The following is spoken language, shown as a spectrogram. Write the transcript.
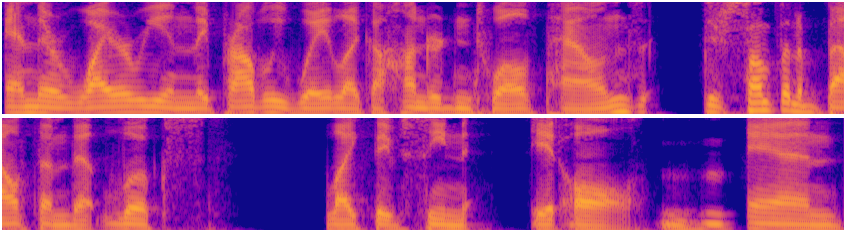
and they're wiry and they probably weigh like 112 pounds. There's something about them that looks like they've seen it all. hmm And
